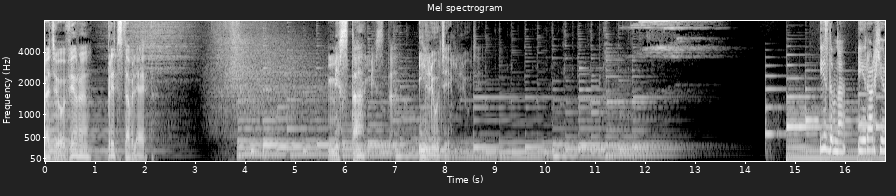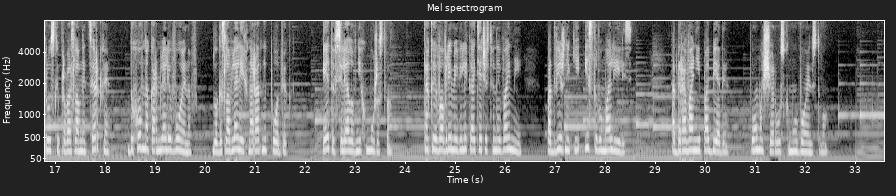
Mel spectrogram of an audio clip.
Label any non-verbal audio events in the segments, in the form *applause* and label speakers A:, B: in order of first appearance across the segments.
A: Радио «Вера» представляет Места и люди
B: Издавна иерархия Русской Православной Церкви духовно кормляли воинов, благословляли их на ратный подвиг, и это вселяло в них мужество. Так и во время Великой Отечественной войны подвижники истово молились о даровании победы, помощи русскому воинству.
